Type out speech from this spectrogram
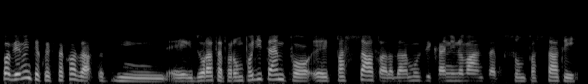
poi ovviamente questa cosa mh, è durata per un po' di tempo è passata dalla musica anni 90 sono passati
